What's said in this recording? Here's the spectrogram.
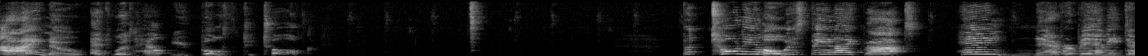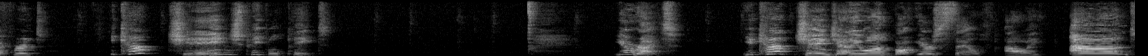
I know it would help you both to talk. But Tony'll always be like that. He'll never be any different. You can't change people, Pete. You're right. You can't change anyone but yourself. Ali. And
